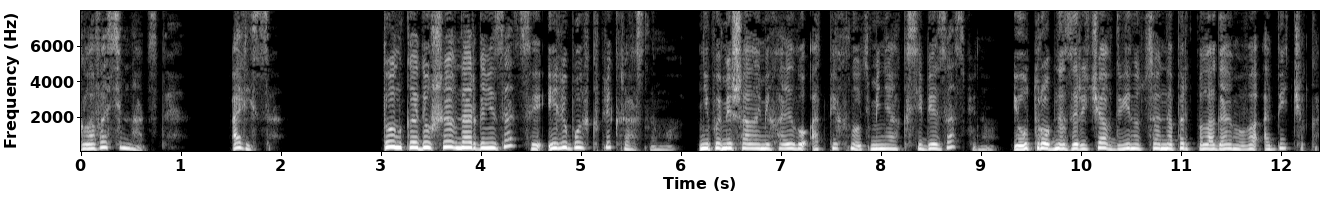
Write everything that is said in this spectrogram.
Глава 17. Алиса. Тонкая душевная организация и любовь к прекрасному не помешала Михаилу отпихнуть меня к себе за спину и, утробно зарычав, двинуться на предполагаемого обидчика.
